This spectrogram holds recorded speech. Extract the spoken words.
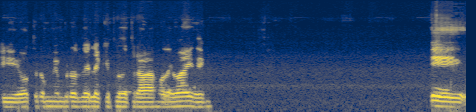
y otros miembros del equipo de trabajo de Biden. Eh,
